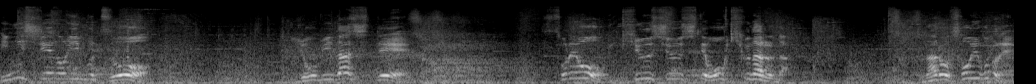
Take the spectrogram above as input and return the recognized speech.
いにしえの異物を呼び出して、それを吸収して大きくなるんだ。なるほど、そういうことね。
